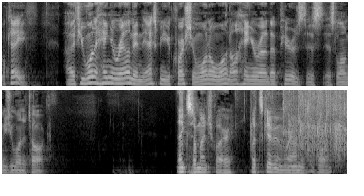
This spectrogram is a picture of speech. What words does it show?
Okay. Uh, if you want to hang around and ask me a question one on one, I'll hang around up here as, as, as long as you want to talk. Thanks so much, Larry. Let's give him a round of applause.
